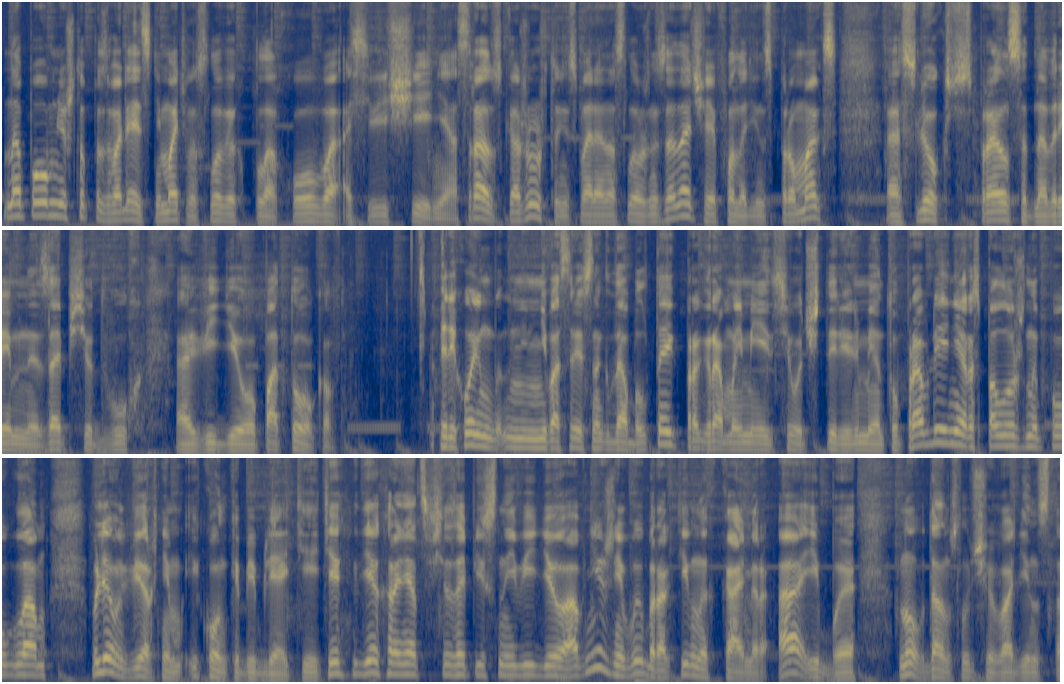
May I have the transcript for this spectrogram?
напомню, что позволяет снимать в условиях условиях плохого освещения. Сразу скажу, что несмотря на сложные задачи, iPhone 11 Pro Max э, с легкостью справился одновременной записью двух э, видеопотоков. Переходим непосредственно к Double Take. Программа имеет всего 4 элемента управления, расположенные по углам. В левом верхнем иконка библиотеки, где хранятся все записанные видео, а в нижнем выбор активных камер А и Б. Ну, в данном случае в 11 э,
